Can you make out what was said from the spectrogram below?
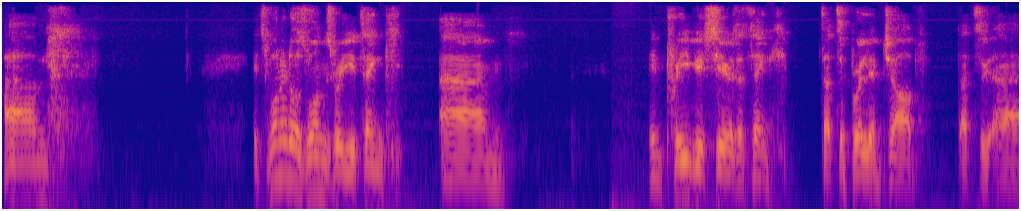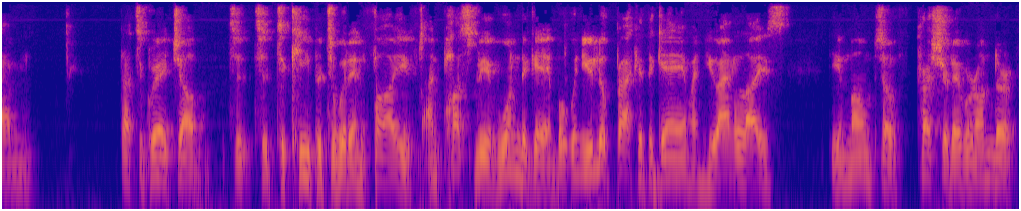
Um, it's one of those ones where you think, um, in previous years, I think that's a brilliant job. That's a um, that's a great job to, to, to keep it to within five and possibly have won the game. But when you look back at the game and you analyse the amount of pressure they were under,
